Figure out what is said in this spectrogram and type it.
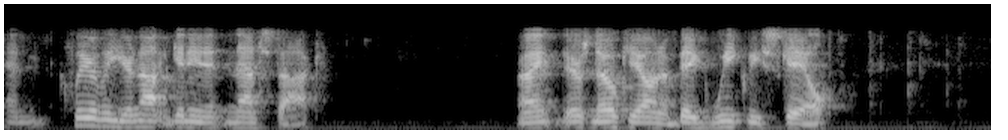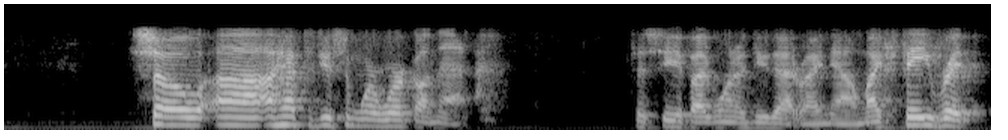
and clearly you're not getting it in that stock. Right? There's Nokia on a big weekly scale. So uh, I have to do some more work on that to see if I'd want to do that right now. My favorite,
